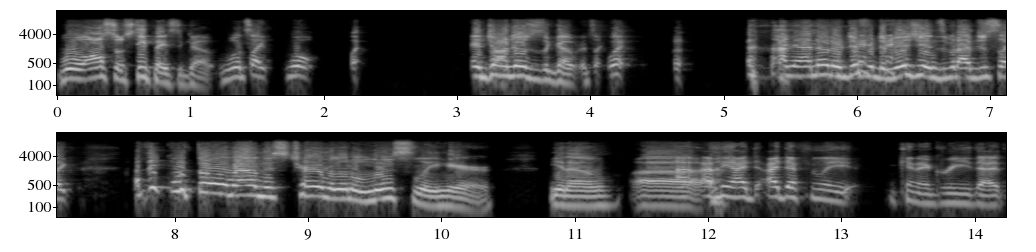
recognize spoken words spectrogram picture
Well, also Stipe's the goat. Well, it's like, well, what? and Jon Jones is the goat. It's like, what? I mean, I know they're different divisions, but I'm just like, I think we're throwing around this term a little loosely here. You know, uh, I, I mean, I, I definitely can agree that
